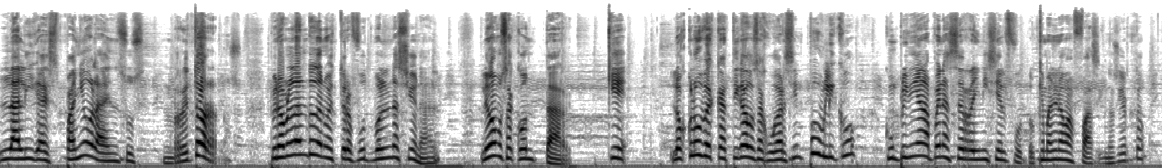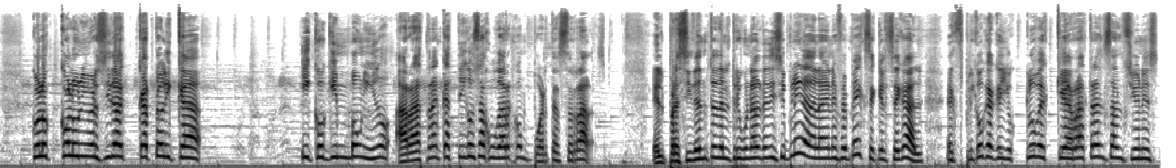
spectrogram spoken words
la Liga Española en sus retornos. Pero hablando de nuestro fútbol nacional, le vamos a contar que los clubes castigados a jugar sin público cumplirían apenas se reinicia el fútbol. Qué manera más fácil, ¿no es cierto? Con la Universidad Católica y Coquimbo Unido arrastran castigos a jugar con puertas cerradas. El presidente del Tribunal de Disciplina de la NFP, Ezequiel Segal, explicó que aquellos clubes que arrastran sanciones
